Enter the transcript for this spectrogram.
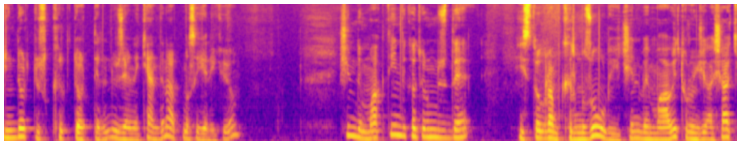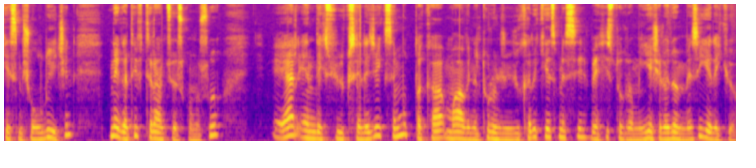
1444'lerin üzerine kendini atması gerekiyor. Şimdi MACD indikatörümüzde histogram kırmızı olduğu için ve mavi turuncu aşağı kesmiş olduğu için negatif trend söz konusu. Eğer endeks yükselecekse mutlaka mavinin turuncuyu yukarı kesmesi ve histogramın yeşile dönmesi gerekiyor.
